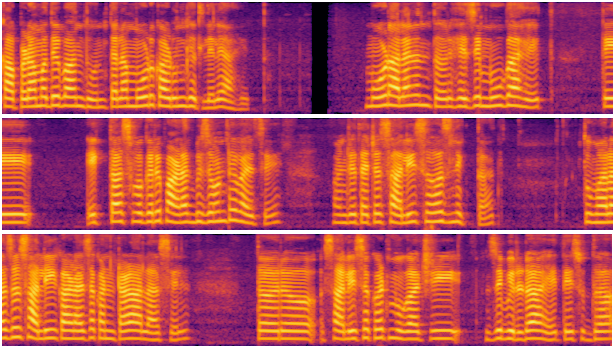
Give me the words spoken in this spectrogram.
कापडामध्ये बांधून त्याला मोड काढून घेतलेले आहेत. मोड आल्यानंतर हे जे मूग आहेत ते एक तास वगैरे पाण्यात भिजवून ठेवायचे म्हणजे त्याच्या साली सहज निघतात. तुम्हाला जर साली काढायचा कंटाळा आला असेल तर सालीसकट मुगाची जे बिरडं आहे ते सुद्धा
